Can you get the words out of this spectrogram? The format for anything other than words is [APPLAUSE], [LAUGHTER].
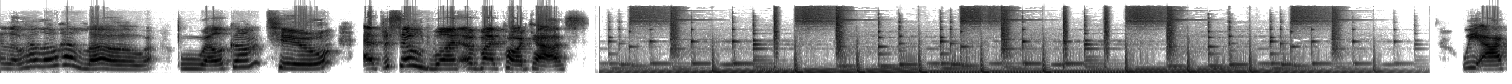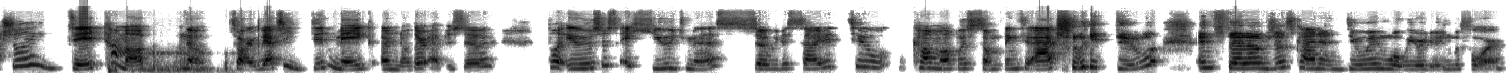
Hello, hello, hello. Welcome to episode one of my podcast. We actually did come up, no, sorry, we actually did make another episode, but it was just a huge mess. So we decided to come up with something to [LAUGHS] actually do instead of just kind of doing what we were doing before.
